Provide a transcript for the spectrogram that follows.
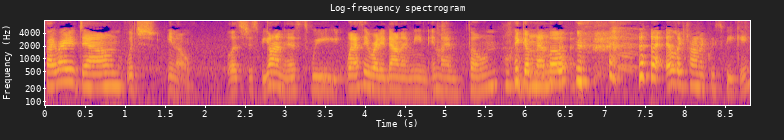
if i write it down which you know let's just be honest we when i say write it down i mean in my phone like a memo electronically speaking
